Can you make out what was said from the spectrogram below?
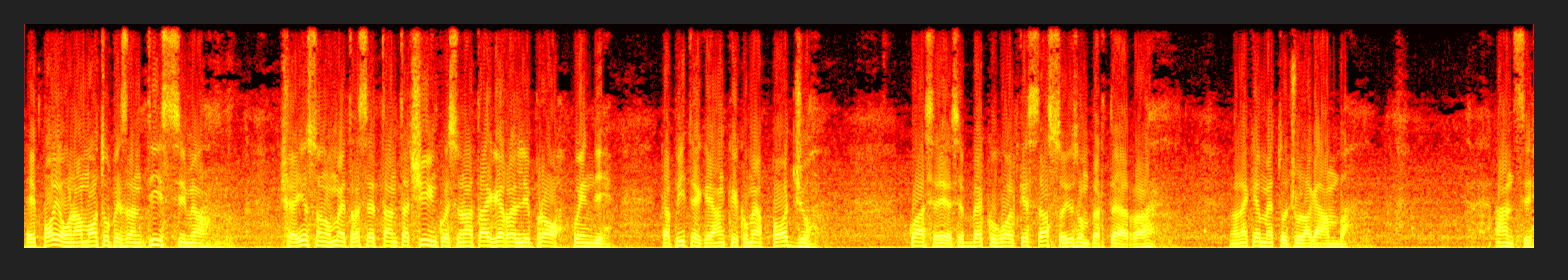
e poi ho una moto pesantissima. Cioè io sono 1,75 m su una Tiger Rally Pro quindi capite che anche come appoggio qua se, se becco qualche sasso io sono per terra eh. non è che metto giù la gamba. Anzi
